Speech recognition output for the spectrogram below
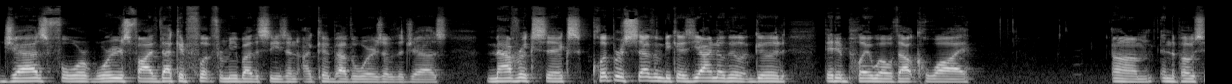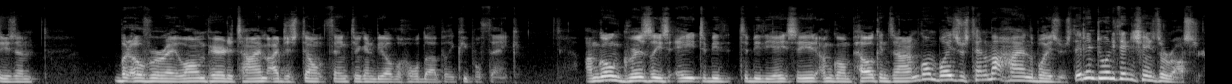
Jazz four, Warriors five. That could flip for me by the season. I could have the Warriors over the Jazz. Mavericks six, Clippers seven because yeah, I know they look good. They did play well without Kawhi um, in the postseason, but over a long period of time, I just don't think they're going to be able to hold up like people think. I'm going Grizzlies eight to be to be the eight seed. I'm going Pelicans nine. I'm going Blazers ten. I'm not high on the Blazers. They didn't do anything to change their roster.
